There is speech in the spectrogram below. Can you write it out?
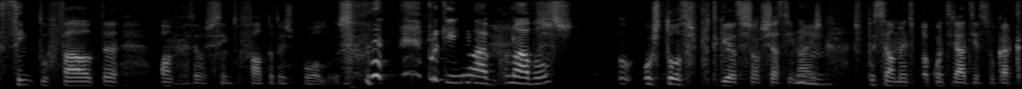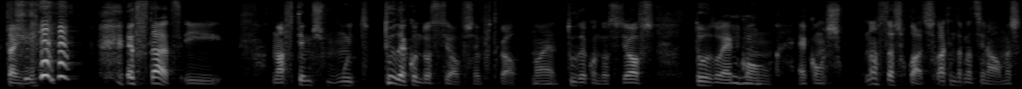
sinto falta, oh meu Deus, sinto falta dos bolos. Porquê? Não há, não há bolos? Os doces portugueses são excepcionais, Uhum. especialmente pela quantidade de açúcar que têm. é verdade. E nós temos muito. Tudo é com doce de ovos em Portugal, não é? Uhum. Tudo é com doce de ovos, tudo é Uhum. com. É com não só chocolate, chocolate internacional, mas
